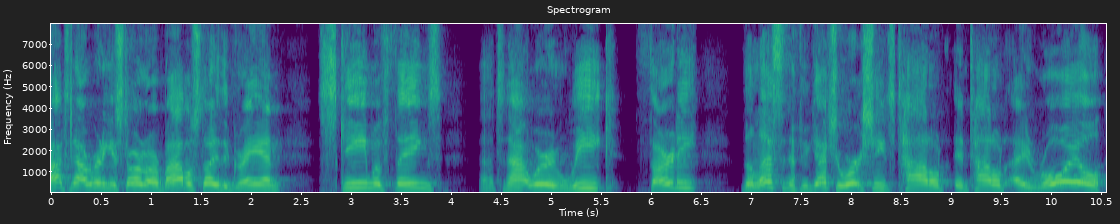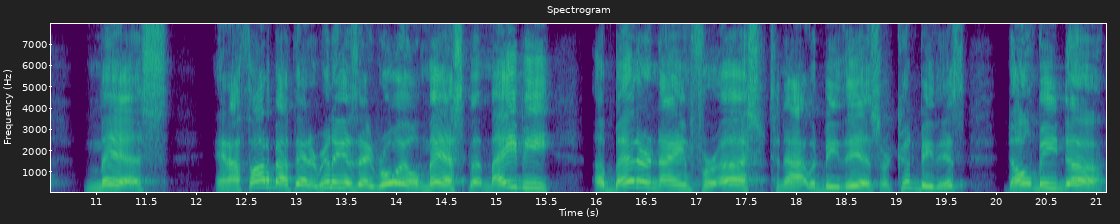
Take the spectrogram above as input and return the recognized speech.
Right, tonight we're going to get started our Bible study, the grand scheme of things. Uh, tonight we're in week 30. The lesson, if you got your worksheets titled entitled A Royal Mess, and I thought about that, it really is a royal mess, but maybe a better name for us tonight would be this, or could be this don't be dumb.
